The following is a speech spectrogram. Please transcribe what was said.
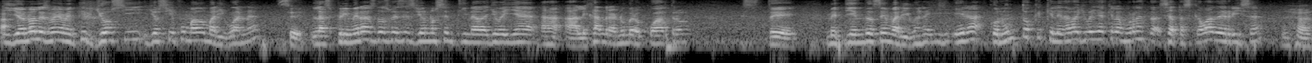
va- y yo no les voy a mentir, yo sí, yo sí he fumado marihuana. Sí. Las primeras dos veces yo no sentí nada. Yo veía a, a Alejandra número 4 este, metiéndose marihuana y era con un toque que le daba. Yo veía que la morra se atascaba de risa Ajá.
